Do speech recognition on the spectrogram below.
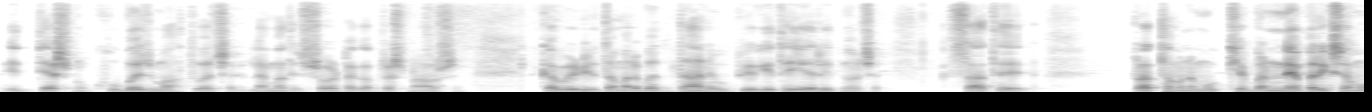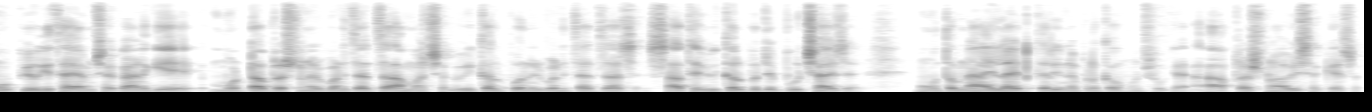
ઇતિહાસનું ખૂબ જ મહત્ત્વ છે, એટલે એમાંથી સો ટકા પ્રશ્ન આવશે. કે વીડિયો તમારે બધાને ઉપયોગી થઈ એ રીતનું છે. સાથે પ્રથમ અને મુખ્ય બંને પરીક્ષામાં ઉપયોગી થાય એમ છે, કારણ કે મોટા પ્રશ્નોની પણ ચર્ચા આમાં છે, વિકલ્પોની પણ ચર્ચા છે. સાથે વિકલ્પો જે પૂછાય છે, હું તમને હાઇલાઇટ કરીને પણ કહું છું કે આ પ્રશ્નો આવી શકે છે.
